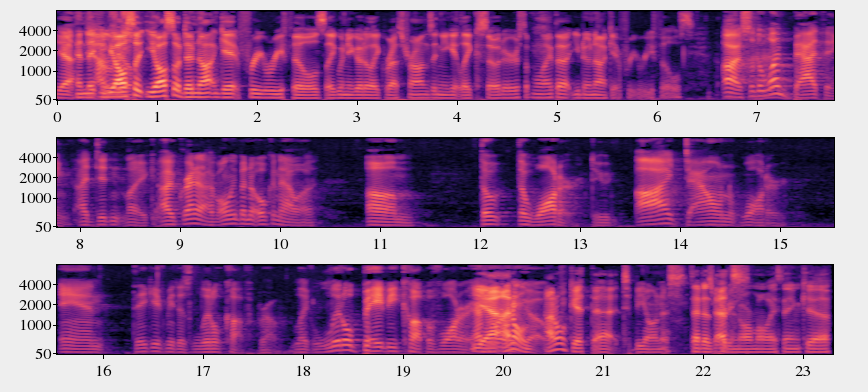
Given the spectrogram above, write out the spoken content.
Yeah, And they, I'm you real. also you also do not get free refills like when you go to like restaurants and you get like soda or something like that. You do not get free refills. All right, so the one bad thing I didn't like. I granted I've only been to Okinawa. Um, the the water, dude. I down water, and they give me this little cup, bro, like little baby cup of water. yeah. I don't. go. I don't get that to be honest. That is That's- pretty normal, I think. Yeah.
